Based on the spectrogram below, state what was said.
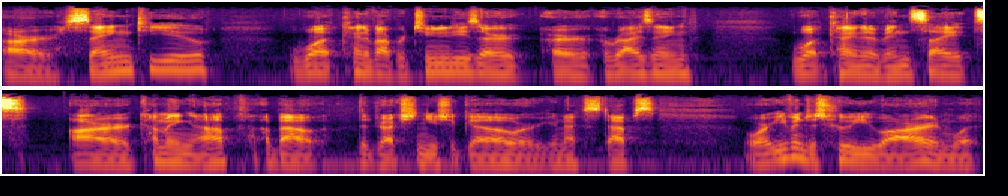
are saying to you, what kind of opportunities are are arising, what kind of insights are coming up about the direction you should go or your next steps, or even just who you are and what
